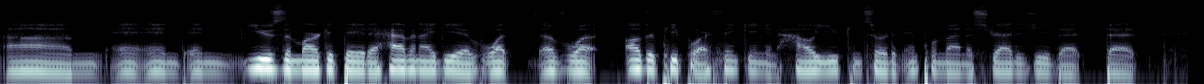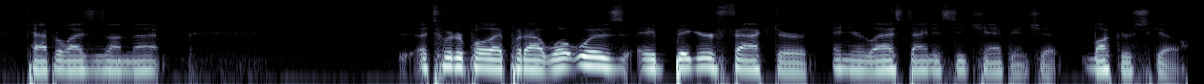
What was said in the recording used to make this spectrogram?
um, and, and and use the market data have an idea of what of what other people are thinking and how you can sort of implement a strategy that that capitalizes on that a Twitter poll I put out what was a bigger factor in your last dynasty championship luck or skill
